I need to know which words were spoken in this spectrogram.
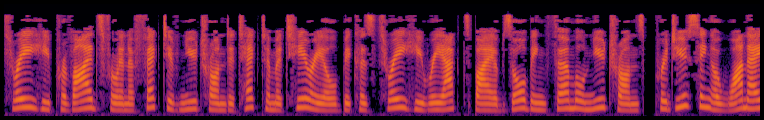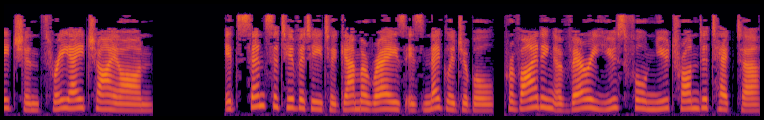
3 He provides for an effective neutron detector material because 3 He reacts by absorbing thermal neutrons, producing a 1H and 3H ion. Its sensitivity to gamma rays is negligible, providing a very useful neutron detector.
